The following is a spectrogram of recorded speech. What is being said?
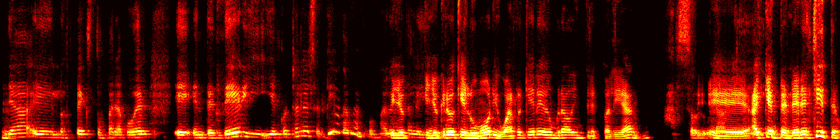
mm. ya eh, los textos para poder eh, entender y, encontrarle el sentido también. Pues, yo, yo, creo que el humor igual requiere de un grado de intelectualidad. ¿no? Absolutamente. Eh, hay que entender el chiste.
